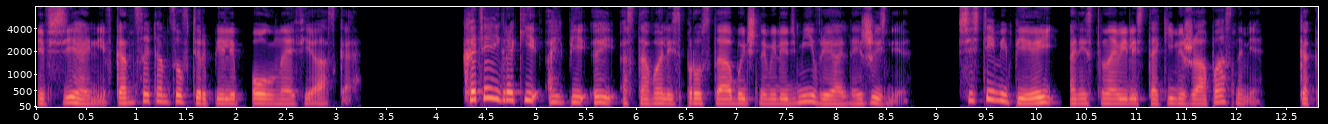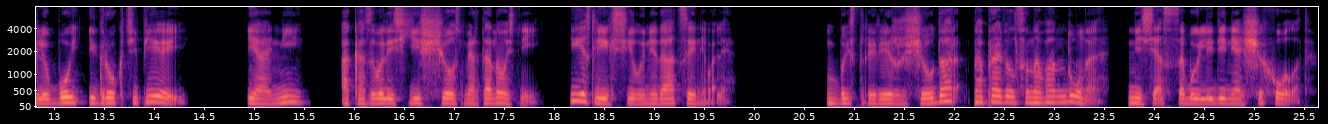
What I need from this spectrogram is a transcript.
и все они в конце концов терпели полное фиаско. Хотя игроки IPA оставались просто обычными людьми в реальной жизни, в системе PA они становились такими же опасными, как любой игрок TPA, и они оказывались еще смертоносней, если их силу недооценивали. Быстрый режущий удар направился на Вандуна, неся с собой леденящий холод.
